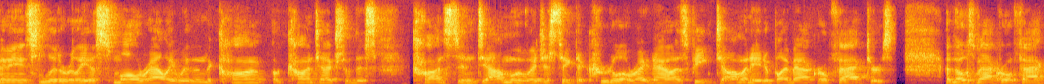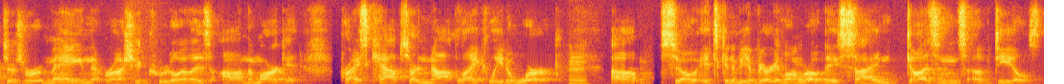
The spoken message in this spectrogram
I mean, it's literally a small rally within the con- context of this constant down move. I just think that crude oil right now is being dominated by macro factors. And those macro factors remain that Russian crude oil is on the market. Price caps are not likely to work. Hmm. Um, so it's going to be a very long road. They signed dozens of deals,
